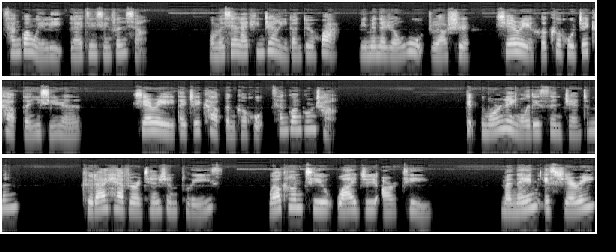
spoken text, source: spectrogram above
参观为例来进行分享。我们先来听这样一段对话，里面的人物主要是 Sherry 和客户 Jacob 等一行人。Sherry 带 Jacob 等客户参观工厂。Good morning, ladies and gentlemen. Could I have your attention, please? Welcome to YGRT. My name is Sherry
